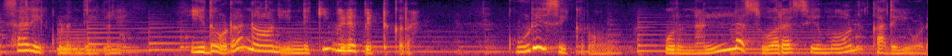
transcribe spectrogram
சரி குழந்தைகளே இதோட நான் இன்னைக்கு விடை பெற்றுக்கிறேன் கூடிய சீக்கிரம் ஒரு நல்ல சுவாரஸ்யமான கதையோட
